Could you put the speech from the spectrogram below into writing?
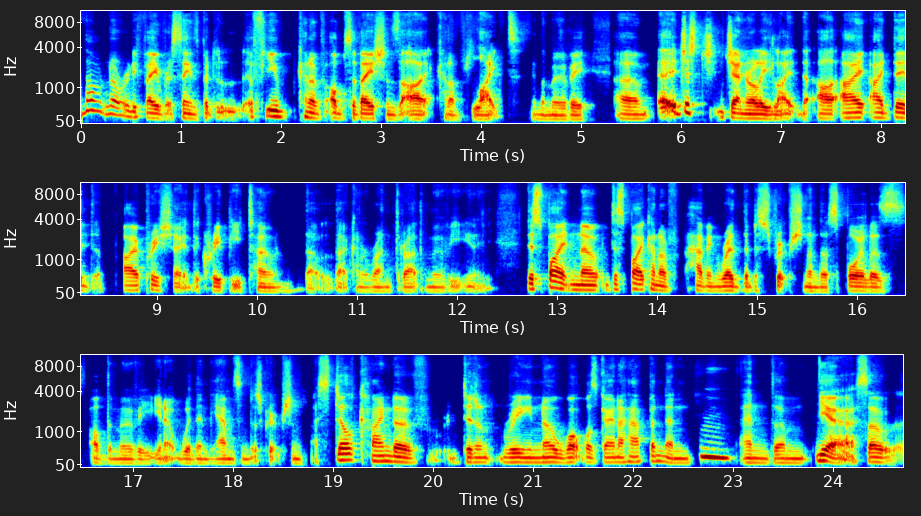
not not really favorite scenes, but a few kind of observations that I kind of liked in the movie. Um, it just generally like. I I did I appreciate the creepy tone that that kind of ran throughout the movie. You know, despite no despite kind of having read the description and the spoilers of the movie, you know, within the Amazon description, I still kind of didn't really know what was going to happen, and Hmm. and um yeah, so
